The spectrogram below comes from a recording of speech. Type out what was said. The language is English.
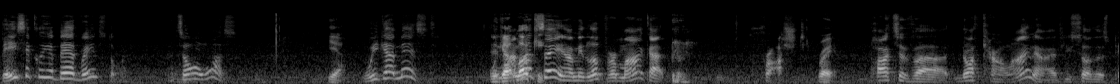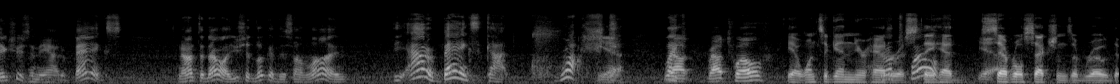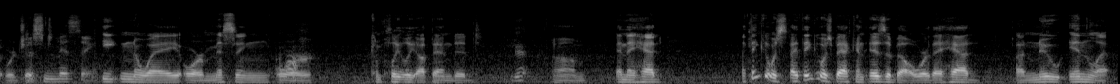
basically a bad rainstorm. That's all it was. Yeah, We got missed. We And got I'm lucky. not saying. I mean, look, Vermont got crushed. right. Parts of uh, North Carolina, if you saw those pictures in the Outer Banks, not to know, you should look at this online. The Outer Banks got crushed. Yeah. Like, Route Route 12 Yeah, once again near Hatteras, they 12. had Yeah. several sections of road that were just just missing. eaten away or missing or completely upended. yeah. um, and they had I think it was I think it was back in Isabel where they had a new inlet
